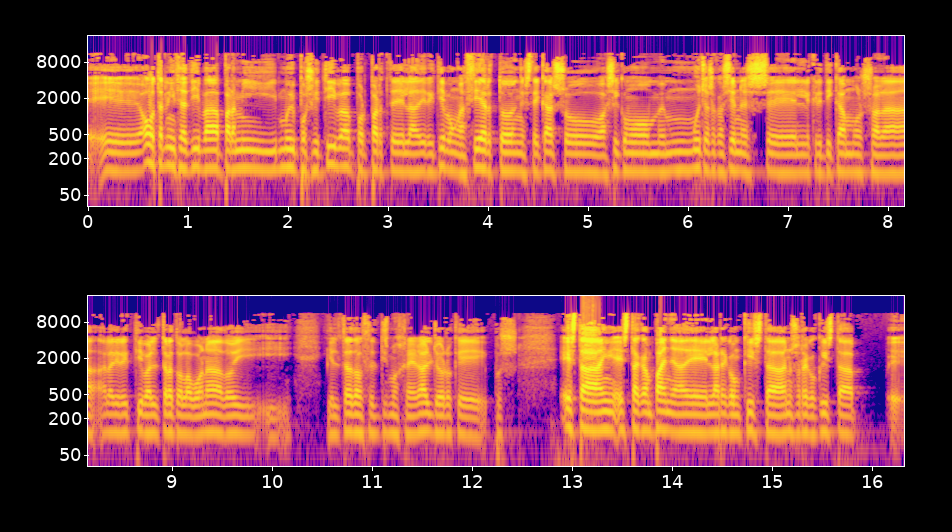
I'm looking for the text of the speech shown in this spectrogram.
Eh, otra iniciativa para mí muy positiva por parte de la directiva, un acierto en este caso, así como en muchas ocasiones eh, le criticamos a la, directiva el trato al abonado y, el trato al celtismo en general, yo creo que pues esta, esta campaña de la reconquista, nuestra reconquista, eh,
